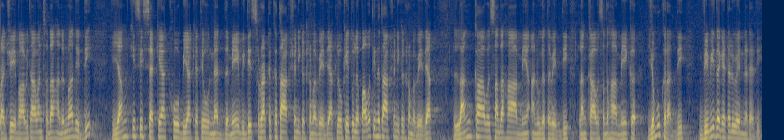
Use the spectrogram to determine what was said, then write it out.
රජයේ භාවිතාවන් සඳහා හඳුන්වා දෙද්දී යම් කිසි සැකයක් හෝ බියක් ඇති වූ නැද්ද මේ විදෙස් රටක තාක්ෂණික ක්‍රමවේදයක් ලෝකේ තුළ පවතින තාක්ෂණික ක්‍රමවේදයක් ලංකාව සඳහා මේ අනුගත වෙද්දි ලංකාව සඳහා මේක යොමු කරද්දි විවිධ ගැටලු වෙන්නට ඇති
